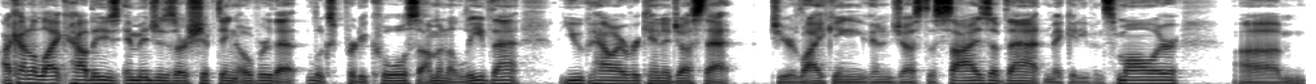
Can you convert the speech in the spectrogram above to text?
I kind of like how these images are shifting over. That looks pretty cool. So I'm going to leave that. You, however, can adjust that to your liking. You can adjust the size of that, make it even smaller. um,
